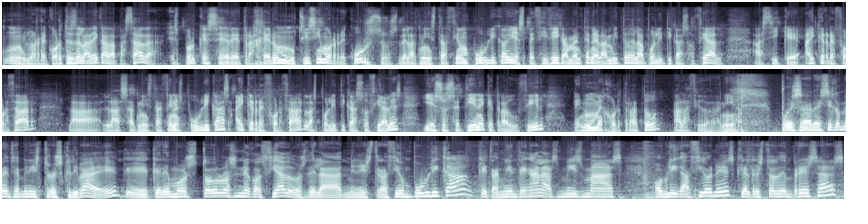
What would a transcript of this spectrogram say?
mm, los recortes de la década pasada, es porque se detrajeron muchísimos recursos de la administración pública y específicamente en el ámbito de la política social. Así que hay que reforzar las administraciones públicas, hay que reforzar las políticas sociales y eso se tiene que traducir en un mejor trato a la ciudadanía. Pues a ver si convence el ministro Escribá, ¿eh? que queremos todos los negociados de la administración pública que también tengan las mismas obligaciones que el resto de empresas,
